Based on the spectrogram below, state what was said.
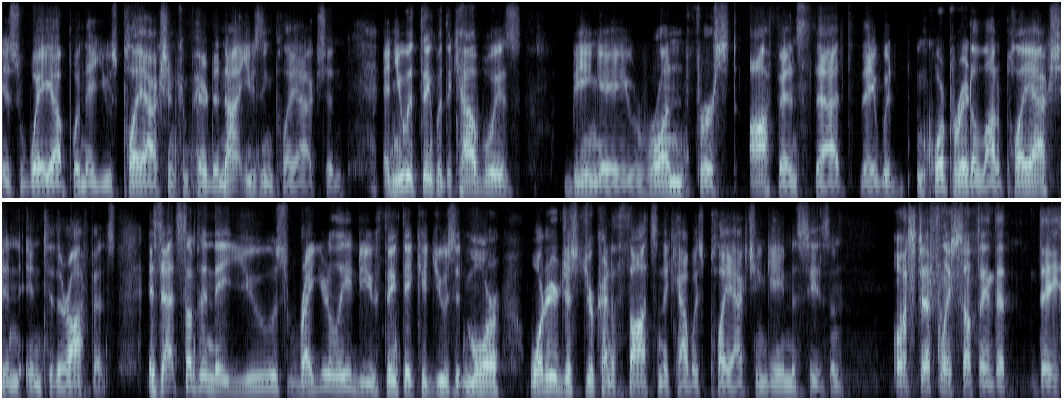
is way up when they use play action compared to not using play action. And you would think with the Cowboys being a run first offense that they would incorporate a lot of play action into their offense. Is that something they use regularly? Do you think they could use it more? What are just your kind of thoughts on the Cowboys play action game this season? Well, it's definitely something that they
